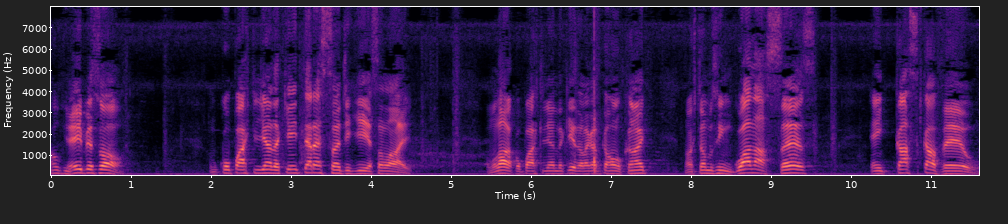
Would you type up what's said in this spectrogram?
Ao E vivo. aí, pessoal? Vamos compartilhando aqui, é interessante aqui essa live. Vamos lá, compartilhando aqui, delegado Carrocante. Nós estamos em Guanacés, em Cascavel,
